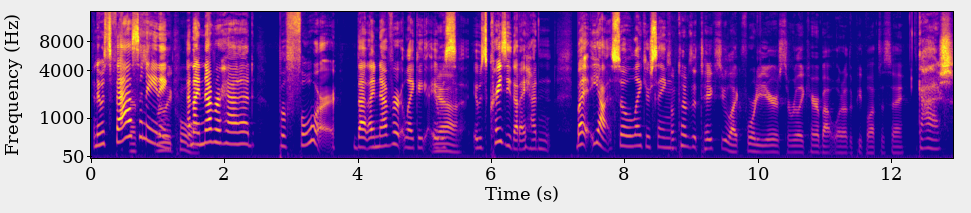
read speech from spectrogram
and it was fascinating really cool. and I never had before that I never like it, it was it was crazy that I hadn't but yeah so like you're saying Sometimes it takes you like 40 years to really care about what other people have to say. gosh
